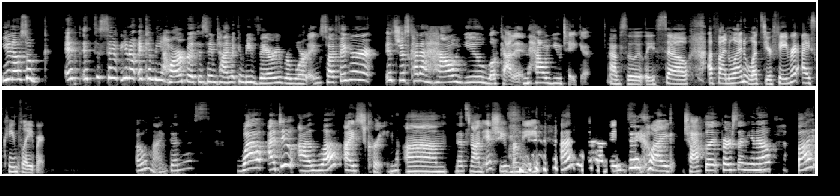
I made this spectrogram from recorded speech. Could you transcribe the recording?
you know, so it, it's the same, you know, it can be hard, but at the same time, it can be very rewarding. So I figure it's just kind of how you look at it and how you take it. Absolutely. So, a fun one. What's your favorite ice cream flavor? Oh my goodness. Well, I do. I love ice cream. Um, that's not an issue for me. I'm a basic like chocolate person, you know. But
